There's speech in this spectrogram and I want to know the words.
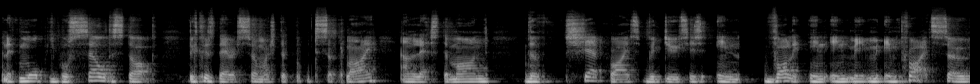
and if more people sell the stock because there is so much supply and less demand, the share price reduces in volume in, in, in, in price. So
